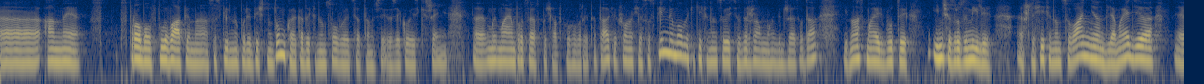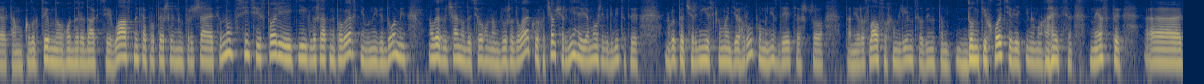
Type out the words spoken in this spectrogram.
а не с- спроба впливати на суспільно-політичну думку, яка дофінансовується там з, якоїсь кишені. Е, Ми маємо про це спочатку говорити. Так? Якщо у нас є суспільний мовник, який фінансується з державного бюджету, да? і в нас мають бути інші зрозумілі е, шляхи фінансування для медіа, е, там колективна угода редакції власника про те, що він не втручається. Ну, всі ці історії, які лежать на поверхні, вони відомі, але звичайно до цього нам дуже далеко. Хоча в Чернігові я можу відмітити, наприклад, Чернігівську медіагрупу. Мені здається, що там Ярослав Сухомлін це один там Дон Кіхотів, який намагається нести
